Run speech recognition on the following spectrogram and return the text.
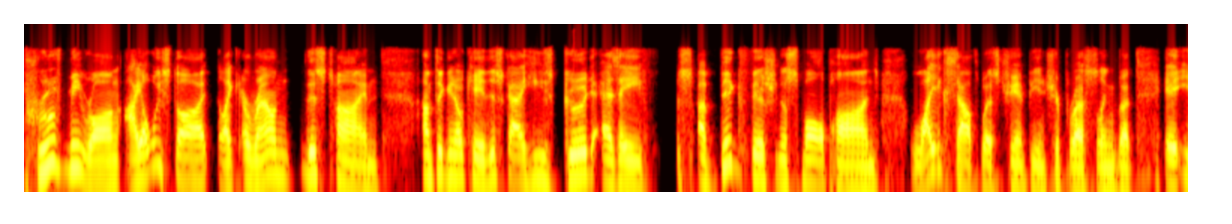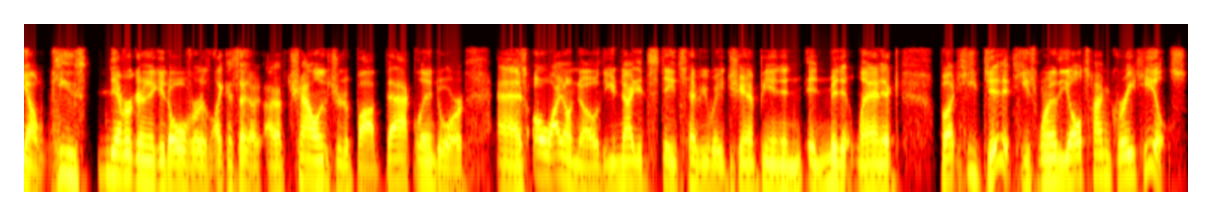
proved me wrong. I always thought, like around this time, I'm thinking, okay, this guy, he's good as a a big fish in a small pond like Southwest Championship Wrestling, but it, you know he's never going to get over, like I said, a, a, challenger to Bob Backlund or as oh I don't know the United States Heavyweight Champion in, in Mid Atlantic, but he did it. He's one of the all time great heels.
